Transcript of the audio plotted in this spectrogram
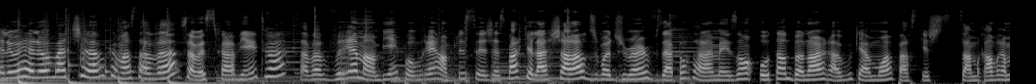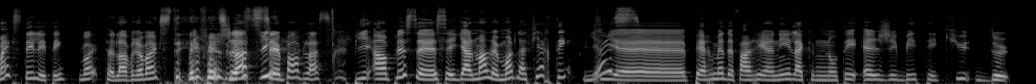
Hello, hello, ma chum, comment ça va? Ça va super bien, toi? Ça va vraiment bien, pour vrai. En plus, euh, j'espère que la chaleur du mois de juin vous apporte à la maison autant de bonheur à vous qu'à moi parce que je- ça me rend vraiment excitée l'été. Oui, t'as l'air vraiment excitée. Effectivement, Je tu suis. tiens pas en place. Puis en plus, euh, c'est également le mois de la fierté Yes! qui euh, permet de faire rayonner la communauté LGBTQ2+.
